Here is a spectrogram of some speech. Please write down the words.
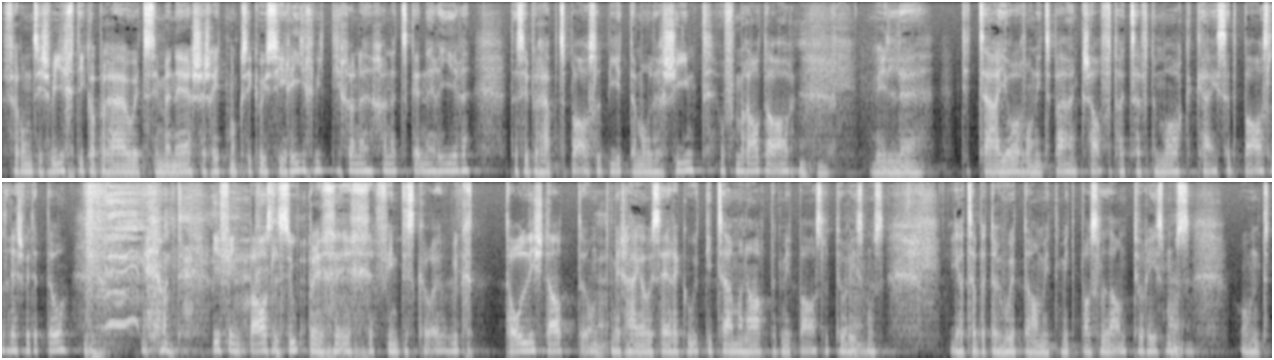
Für uns ist wichtig, aber auch jetzt in einem ersten Schritt mal gewisse Reichweite können, können zu generieren, dass überhaupt das Baselbiet einmal erscheint auf dem Radar, mhm. weil äh, die zehn Jahre, die ich in Bern geschafft habe, hat es auf den Morgen geheißen, der Basler ist wieder da. und ich finde Basel super, ich, ich finde es wirklich tolle Stadt und ja. wir haben auch eine sehr gute Zusammenarbeit mit Basel Tourismus. Ja. Ich habe aber den Hut da mit, mit Basel Landtourismus ja. Und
